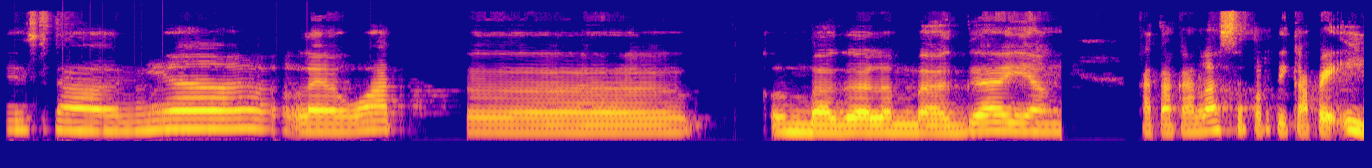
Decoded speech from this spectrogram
misalnya lewat eh, lembaga-lembaga yang katakanlah seperti KPI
